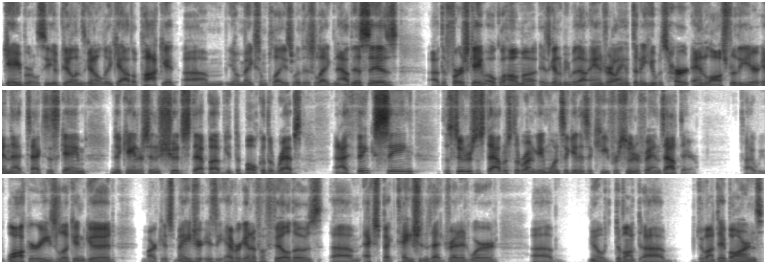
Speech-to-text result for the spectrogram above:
Gabriel, see if Dillon's going to leak out of the pocket, um, you know, make some plays with his leg. Now, this is uh, the first game, Oklahoma is going to be without Andrel Anthony. He was hurt and lost for the year in that Texas game. Nic Anderson should step up, get the bulk of the reps. And I think seeing the Sooners establish the run game once again is a key for Sooner fans out there. Tyree Walker, he's looking good. Marcus Major, is he ever going to fulfill those um, expectations, that dreaded word? Uh, you know, Devont, uh, Jovantae Barnes,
